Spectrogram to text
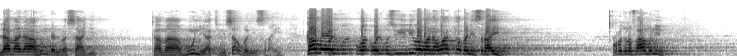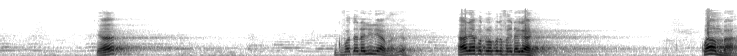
la manahunna almasajid kama muniat nisau bani israil kama walivyozuiliwa wanawake wa bani israil. Hapa tunafahamu nini? Ya ukufuata dalili hapa hapa tunapata faida gani? Kwamba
